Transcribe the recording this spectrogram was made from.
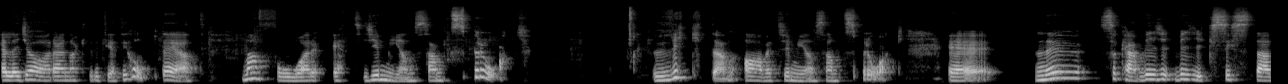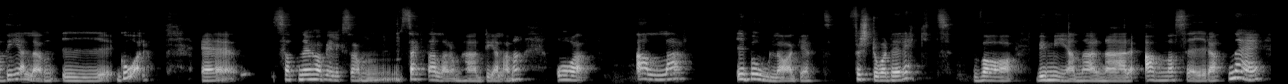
eller göra en aktivitet ihop, det är att man får ett gemensamt språk. Vikten av ett gemensamt språk. Eh, nu så kan vi, vi gick sista delen igår. Eh, så att nu har vi liksom sett alla de här delarna och alla i bolaget förstår direkt vad vi menar när Anna säger att nej,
